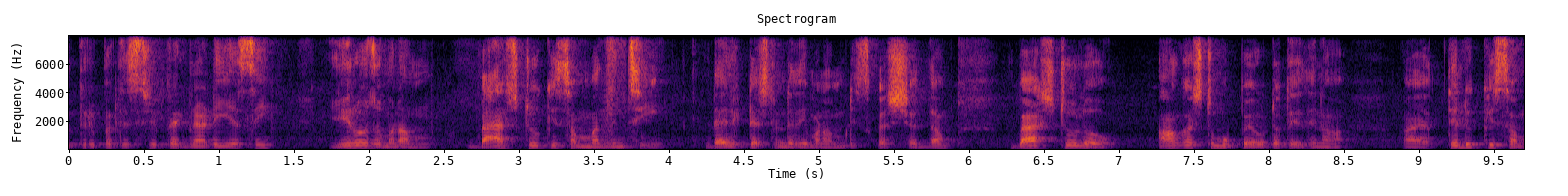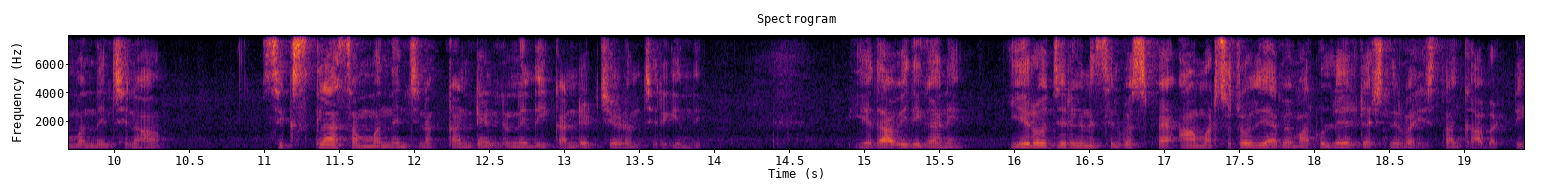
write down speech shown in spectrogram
Tirupati Shri Pragna DSC. ఈరోజు మనం బ్యాచ్ టూకి సంబంధించి డైలీ టెస్ట్ అనేది మనం డిస్కస్ చేద్దాం. బ్యాచ్ టూలో ఆగస్టు ముప్పై ఒకటో తేదీన ఆ, తెలుగుకి సంబంధించిన సిక్స్త్ క్లాస్ సంబంధించిన కంటెంట్ అనేది కండక్ట్ చేయడం జరిగింది. యథావిధిగానే ఏ రోజు జరిగిన సిలబస్పై ఆ మరుసటి రోజు యాభై మార్కులు డైలీ టెస్ట్ నిర్వహిస్తాం కాబట్టి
